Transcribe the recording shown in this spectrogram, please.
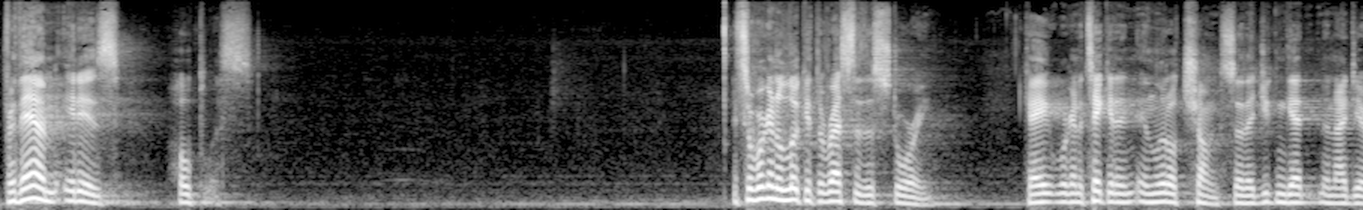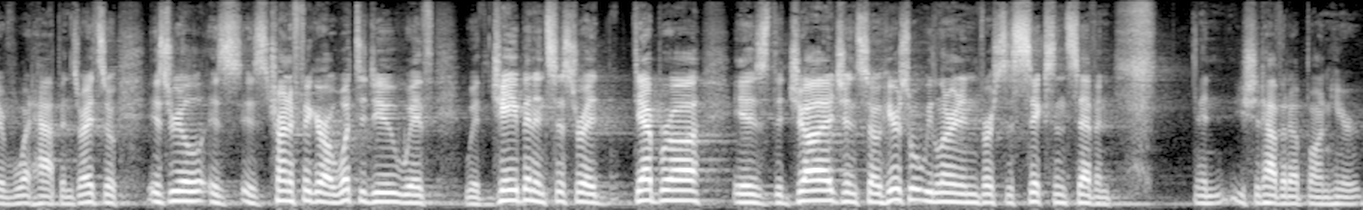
For them, it is hopeless. And so we're going to look at the rest of the story. Okay, we're going to take it in, in, little chunks so that you can get an idea of what happens, right? So Israel is, is trying to figure out what to do with, with Jabin and Sisera. Deborah is the judge. And so here's what we learn in verses 6 and 7. And you should have it up on here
